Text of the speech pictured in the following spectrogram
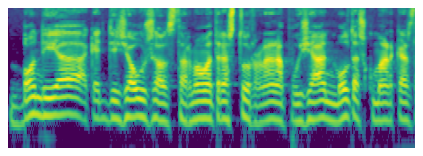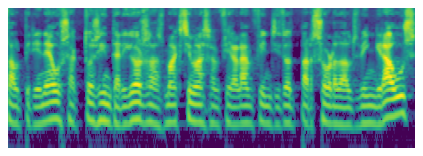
Bon dia. Aquest dijous els termòmetres tornaran a pujar en moltes comarques del Pirineu, sectors interiors. Les màximes s'enfilaran fins i tot per sobre dels 20 graus.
